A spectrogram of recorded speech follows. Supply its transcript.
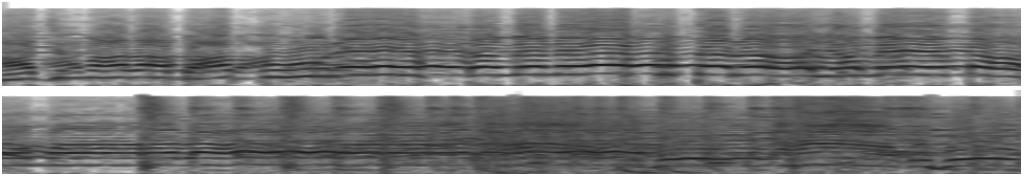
આજ મારા બાપુ રે તમે ને પુત્ર અમે તમારા હા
